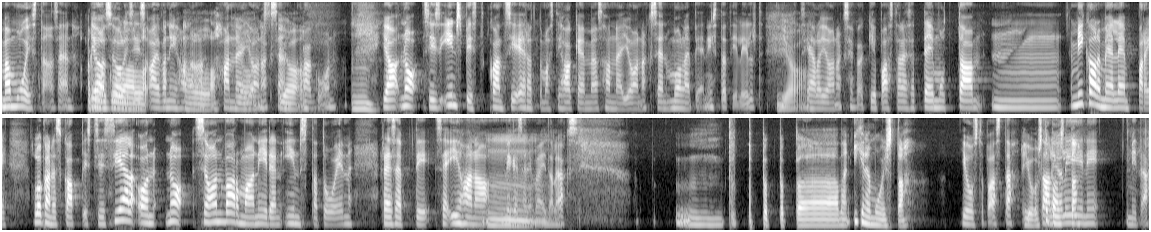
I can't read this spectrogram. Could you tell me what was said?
Mä muistan sen. Joo, se oli siis aivan ihanaa. alla. Hanne ja Joo, Joonaksen joo. raguun. Mm. Ja no siis Inspist kansi ehdottomasti hakea myös Hanne Joonaksen molempien. Joo. Siellä on Joonaksen kaikkia pastareseptejä, mutta mm, mikä oli meidän lemppari Lokanes Kappista? Siis siellä on, no se on varmaan niiden instatuin resepti, se ihana, mm. mikä se nimi on italiaksi? Mm, Mä en ikinä muista. Juustopasta. Juustopasta. Tagliolini, mitä?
